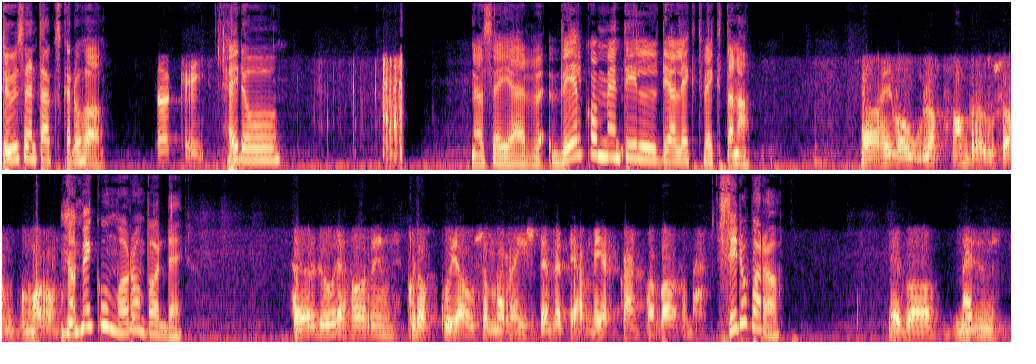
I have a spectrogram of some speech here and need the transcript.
Tusen tack ska du ha. okej. Hej då. Jag säger välkommen till Dialektväktarna. Ja, det var Olof från Brorsson. God morgon. Ja, men god morgon på dig. Hör du, jag har en klocka jag som har rest över till Amerika en par varv. Ser du bara? Det var min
